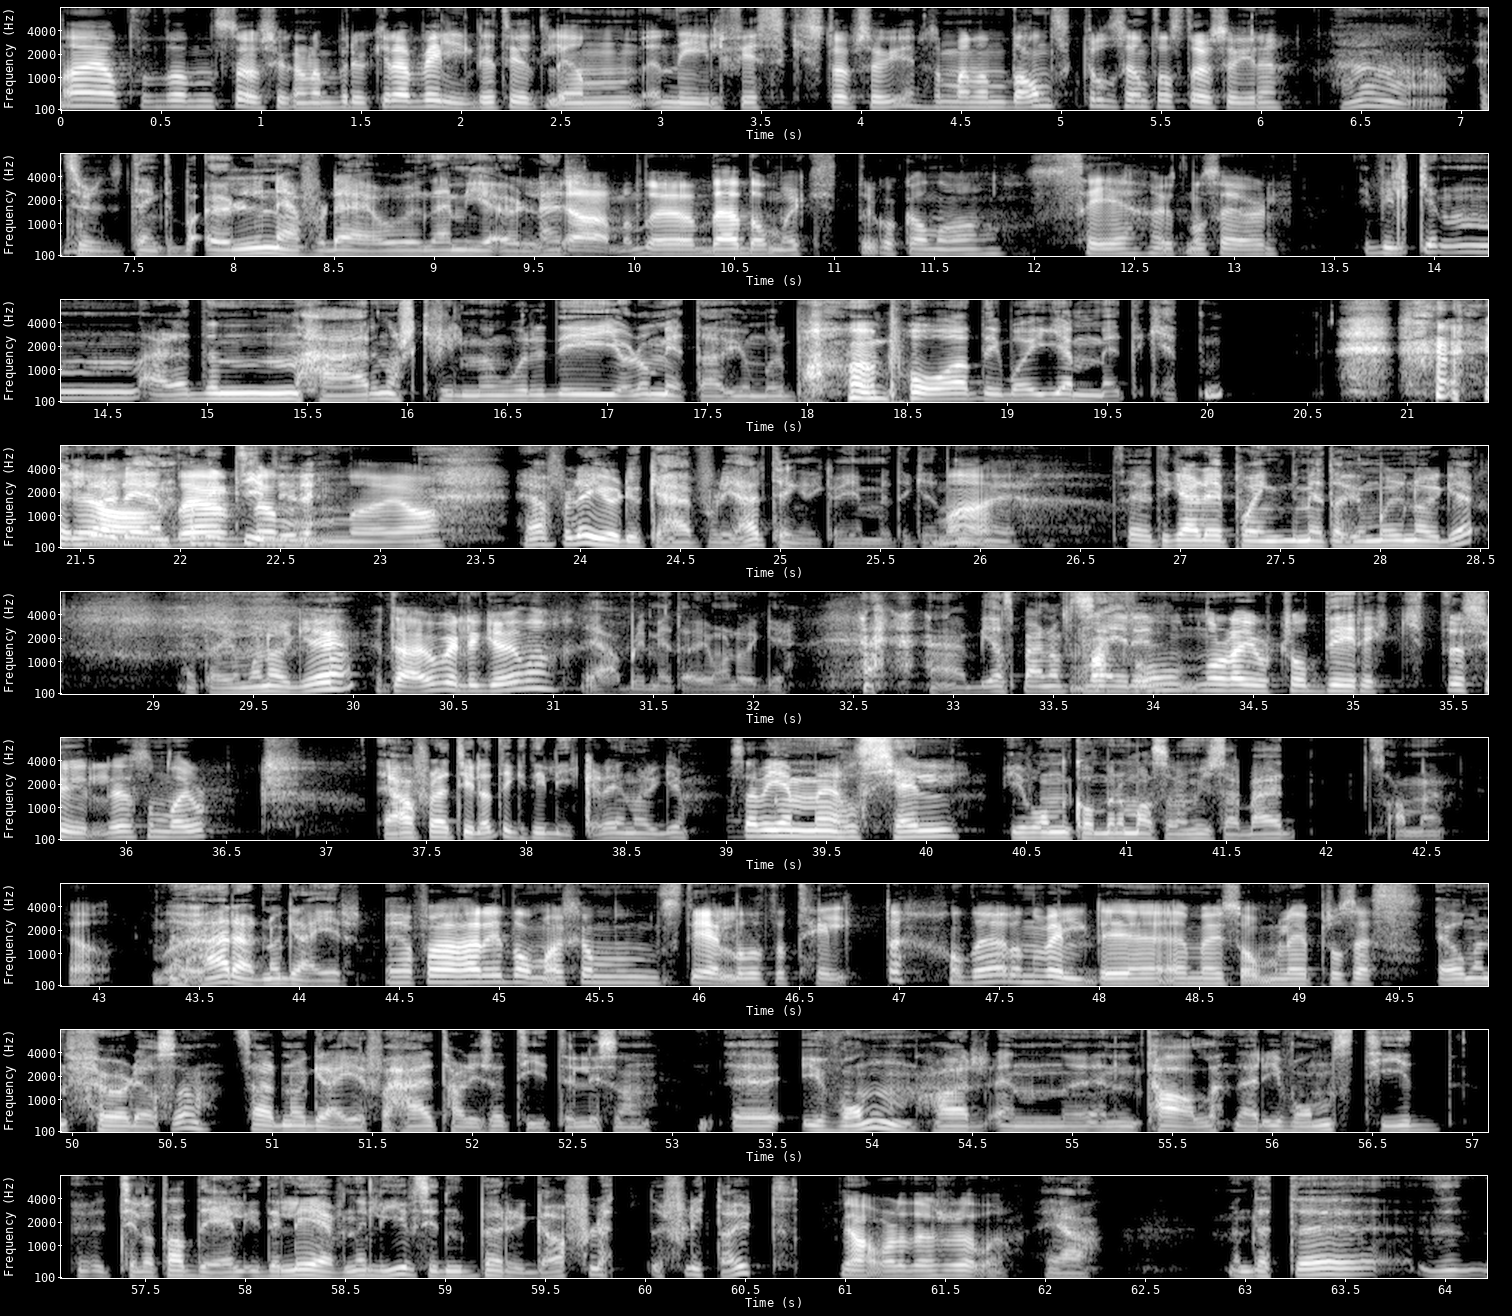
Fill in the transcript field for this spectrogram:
Nei, at den støvsugeren de bruker, er veldig tydelig en Nilfisk-støvsuger, som er en dansk produsent av støvsugere. Ah, jeg trodde du tenkte på ølen, ja, for det er jo det er mye øl her. Ja, men det, det er Danmark. Det går ikke an å se uten å se øl. Hvilken er det den her norske filmen hvor de gjør noe metahumor på, på at de bare gjemme etiketten? Eller er det en av de tidligere? den, ja. Ja, for det gjør de jo ikke her, for de her trenger ikke å gjemme etiketten. Nei. Så jeg vet ikke, er det poeng metahumor i Norge? Metahumor Norge. Det er jo veldig gøy, da. Ja, blir metahumor Norge. Bias Bernhoft seirer. fall når det er gjort så direkte syrlig som det er gjort. Ja, for det er tydelig at ikke de liker det i Norge. Så er vi hjemme hos Kjell. Yvonne kommer og maser om husarbeid. Samme. Ja. Men her er det noe greier. ja, for her i Danmark kan man stjele dette teltet, og det er en veldig møysommelig prosess. Jo, men før det også, så er det noe greier, for her tar de seg tid til liksom eh, Yvonne har en, en tale. Det er Yvonnes tid eh, til å ta del i det levende liv siden Børge har flytt, flytta ut. Ja, var det det som skjedde? Ja. Men dette,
